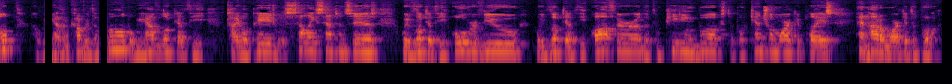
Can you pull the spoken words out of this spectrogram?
Uh, we haven't covered them all, but we have looked at the title page with selling sentences. We've looked at the overview. We've looked at the author, the competing books, the potential marketplace, and how to market the book.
